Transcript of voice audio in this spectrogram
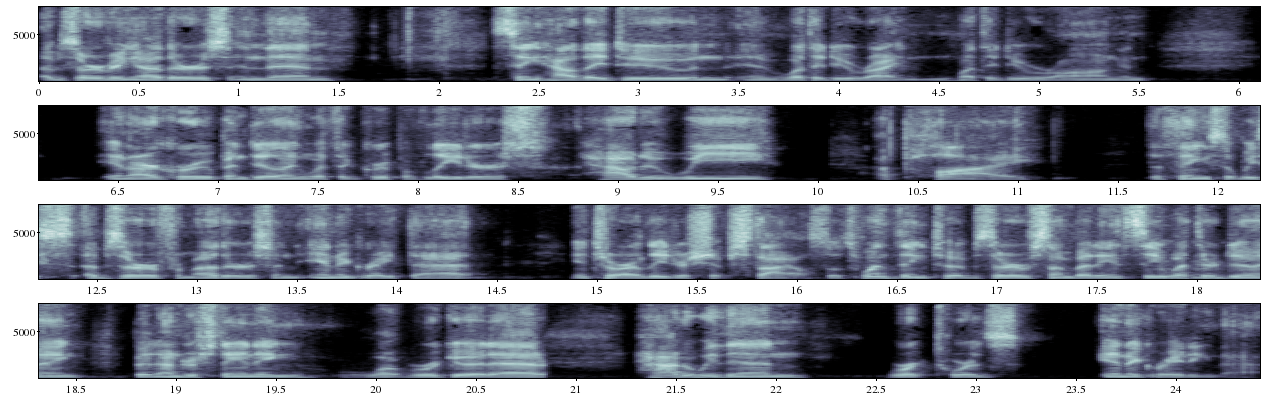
observing others and then seeing how they do and, and what they do right and what they do wrong and in our group and dealing with a group of leaders how do we apply the things that we observe from others and integrate that into our leadership style. So it's one thing to observe somebody and see what mm-hmm. they're doing, but understanding what we're good at, how do we then work towards integrating that?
